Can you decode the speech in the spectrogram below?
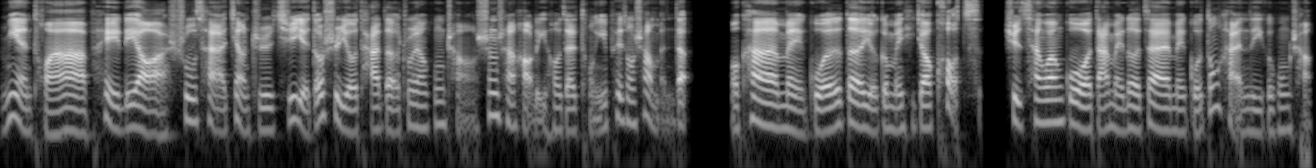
面团啊、配料啊、蔬菜啊、酱汁，其实也都是由它的中央工厂生产好了以后再统一配送上门的。我看美国的有个媒体叫 Cots 去参观过达美乐在美国东海岸的一个工厂，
